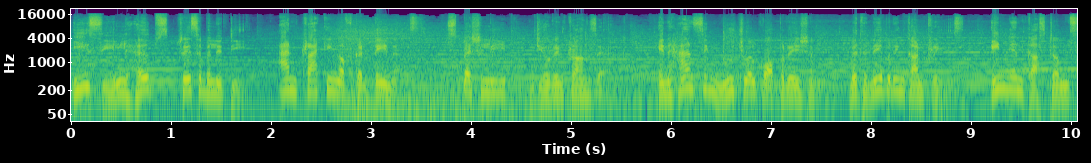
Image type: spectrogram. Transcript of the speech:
E-Seal helps traceability and tracking of containers, especially during transit. Enhancing mutual cooperation with neighboring countries, Indian Customs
